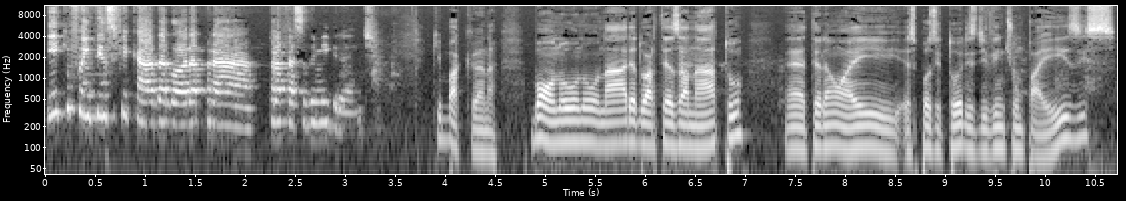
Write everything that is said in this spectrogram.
e que foi intensificada agora para a festa do imigrante. Que bacana. Bom, no, no na área do artesanato, é, terão aí expositores de 21 países,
